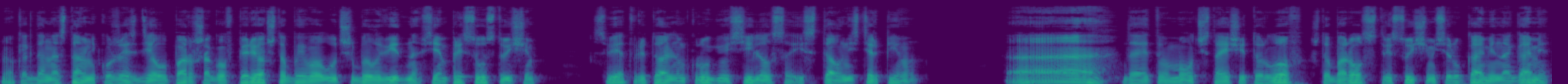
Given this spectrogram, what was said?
Но когда наставник уже сделал пару шагов вперед, чтобы его лучше было видно всем присутствующим, свет в ритуальном круге усилился и стал нестерпимым а, До этого молча стоящий Турлов, что боролся с трясущимися руками и ногами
